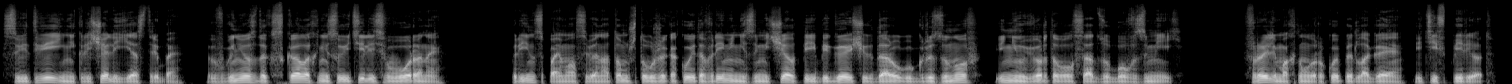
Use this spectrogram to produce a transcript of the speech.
С ветвей не кричали ястребы, в гнездах в скалах не суетились вороны. Принц поймал себя на том, что уже какое-то время не замечал перебегающих дорогу грызунов и не увертывался от зубов змей. Фрель махнул рукой, предлагая идти вперед.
